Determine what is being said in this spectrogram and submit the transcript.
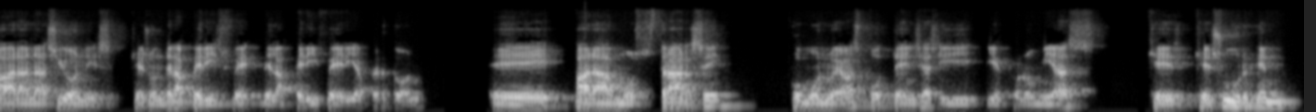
para naciones que son de la, de la periferia, perdón, eh, para mostrarse como nuevas potencias y, economías que, que surgen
